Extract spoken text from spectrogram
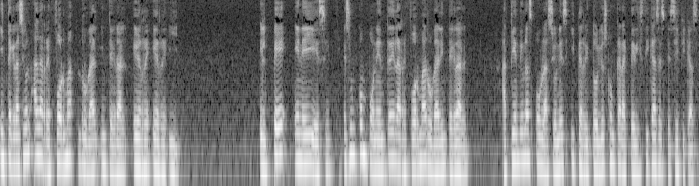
Integración a la Reforma Rural Integral RRI. El PNIS es un componente de la Reforma Rural Integral. Atiende unas poblaciones y territorios con características específicas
